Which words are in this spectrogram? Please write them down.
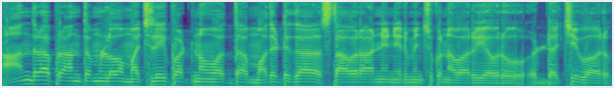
ఆంధ్ర ప్రాంతంలో మచిలీపట్నం వద్ద మొదటిగా స్థావరాన్ని నిర్మించుకున్న వారు ఎవరు? డచ్చి వారు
